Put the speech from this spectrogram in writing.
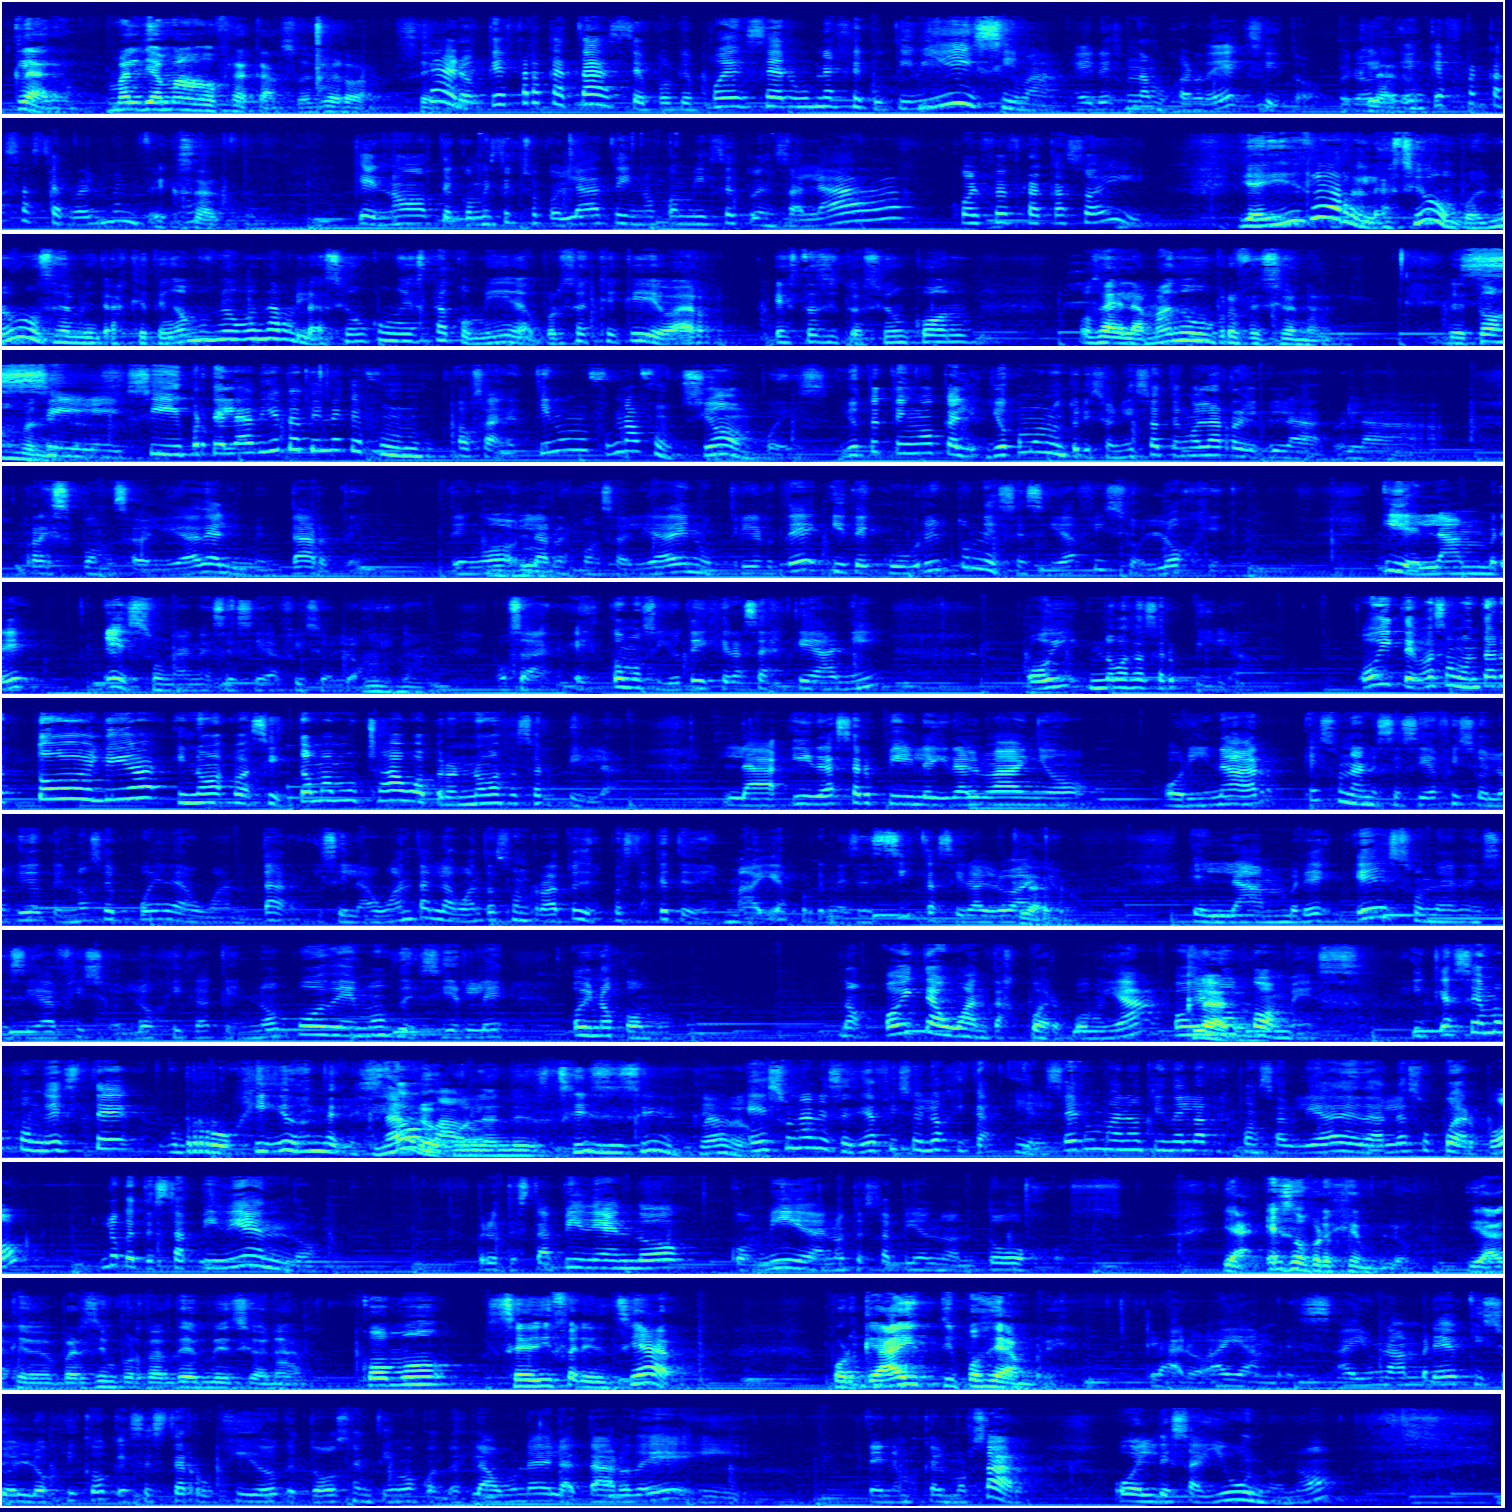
Claro, mal llamado fracaso, es verdad. Claro, ¿qué fracasaste? Porque puedes ser una ejecutivísima, eres una mujer de éxito, pero ¿en qué fracasaste realmente? Exacto. Que no, te comiste chocolate y no comiste tu ensalada. ¿Cuál fue el fracaso ahí? Y ahí es la relación, pues, ¿no? O sea, mientras que tengamos una buena relación con esta comida, por eso es que hay que llevar esta situación con, o sea, de la mano de un profesional, de todas maneras. Sí, sí, porque la dieta tiene que, o sea, tiene una función, pues. Yo te tengo que, yo como nutricionista tengo la, la responsabilidad de alimentarte. tengo la responsabilidad de nutrirte y de cubrir tu necesidad fisiológica. Y el hambre es una necesidad fisiológica. O sea, es como si yo te dijera, ¿sabes qué, Ani? Hoy no vas a hacer pila. Hoy te vas a aguantar todo el día y no así, toma mucha agua, pero no vas a hacer pila. La ir a hacer pila, ir al baño, orinar es una necesidad fisiológica que no se puede aguantar. Y si la aguantas, la aguantas un rato y después estás que te desmayas porque necesitas ir al baño. El hambre es una necesidad fisiológica que no podemos decirle, hoy no como. No, hoy te aguantas cuerpo, ¿ya? Hoy no comes. ¿Y qué hacemos con este rugido en el estómago? Claro, sí, sí, sí, claro. Es una necesidad fisiológica y el ser humano tiene la responsabilidad de darle a su cuerpo lo que te está pidiendo. Pero te está pidiendo comida, no te está pidiendo antojos. Ya, eso por ejemplo, ya que me parece importante mencionar. ¿Cómo sé diferenciar? Porque hay tipos de hambre. Claro, hay hambres. Hay un hambre fisiológico que es este rugido que todos sentimos cuando es la una de la tarde y tenemos que almorzar. O el desayuno, ¿no?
